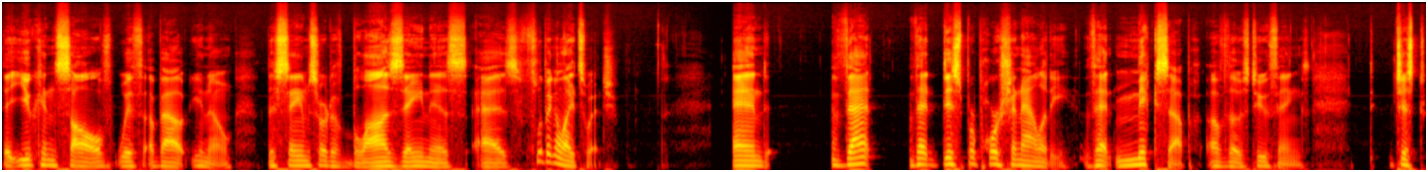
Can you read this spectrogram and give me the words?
that you can solve with about, you know, the same sort of blaseness as flipping a light switch. And that that disproportionality, that mix up of those two things just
